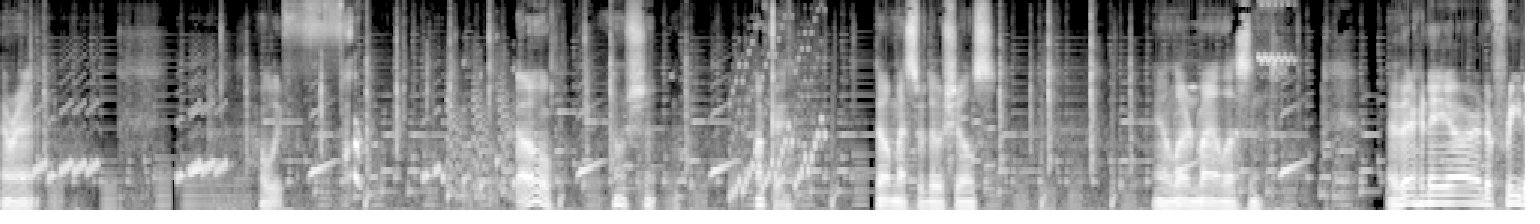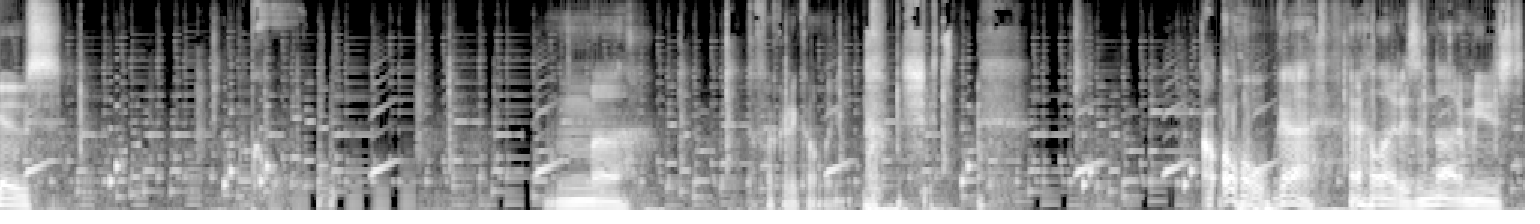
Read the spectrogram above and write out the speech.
Alright. Holy. Oh. Oh shit. Okay. Don't mess with those shells. Yeah, I learned my lesson. And there they are, the Fritos. Mm, uh, the fuck are they called? again? Shit. Oh, oh, god. That is not amused.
